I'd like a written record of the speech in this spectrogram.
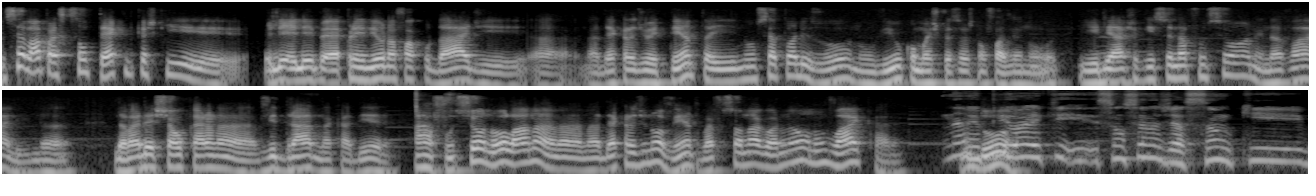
sei lá, parece que são técnicas que ele, ele aprendeu na faculdade a, na década de 80 e não se atualizou, não viu como as pessoas estão fazendo hoje. E ele acha que isso ainda funciona, ainda vale, ainda, ainda vai deixar o cara na, vidrado na cadeira. Ah, funcionou lá na, na, na década de 90, vai funcionar agora. Não, não vai, cara. Não, Mudou. e o pior é que são cenas de ação que.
